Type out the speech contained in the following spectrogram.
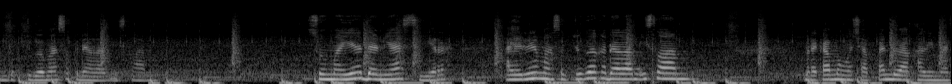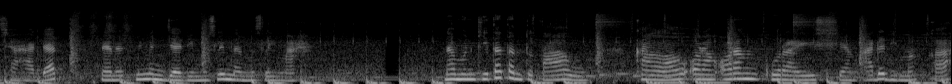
untuk juga masuk ke dalam Islam. Sumaya dan Yasir akhirnya masuk juga ke dalam Islam. Mereka mengucapkan dua kalimat syahadat dan resmi menjadi muslim dan muslimah. Namun kita tentu tahu kalau orang-orang Quraisy yang ada di Makkah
